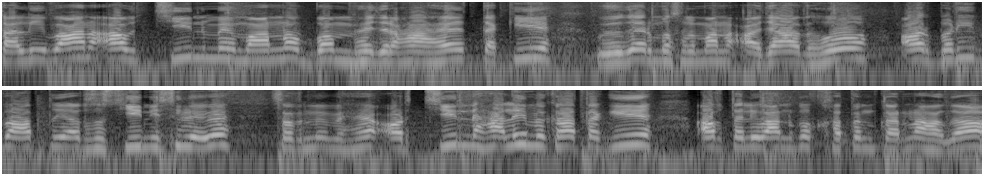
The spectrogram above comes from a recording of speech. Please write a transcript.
तालिबान अब चीन में मानव बम भेज रहा है ताकि विगर मुसलमान आज़ाद हो। और बड़ी बात तो याद तो चीन इसीलिए सदमे में है और चीन ने हाल ही में कहा था कि अब तालिबान को ख़त्म करना होगा,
